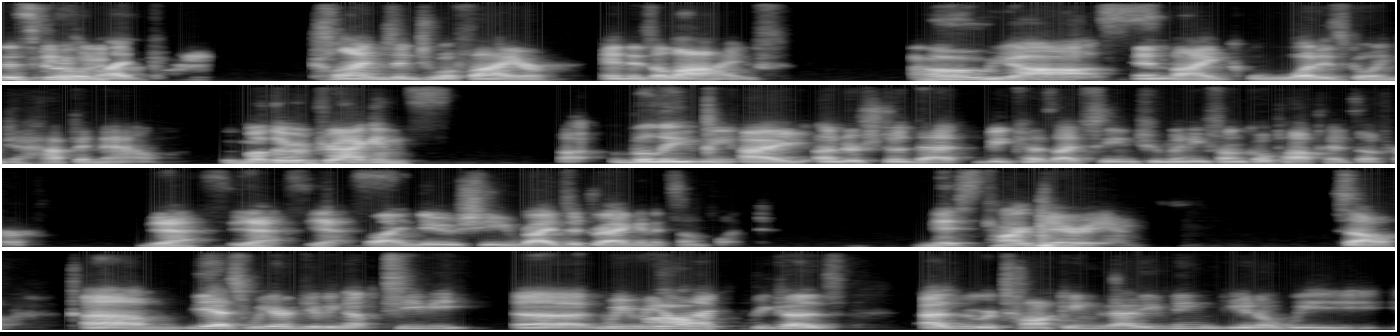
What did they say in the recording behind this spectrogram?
This girl like climbs into a fire and is alive, Oh yes. and like, what is going to happen now? the mother of dragons. Uh, believe me, I understood that because I've seen too many Funko Pop heads of her. Yes, yes, yes. So I knew she rides a dragon at some point. Miss Targaryen. So, um, yes, we are giving up TV. Uh, we realized because as we were talking that evening, you know, we,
